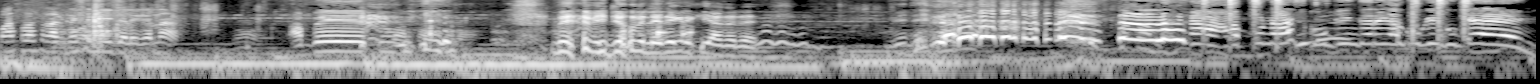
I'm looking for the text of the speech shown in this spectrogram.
पास पास रखने से नहीं चलेगा ना। अबे तू मेरे वीडियो में लेने के लिए किया मैंने। अपन कुकिंग करेगा कुकिंग कुकिंग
